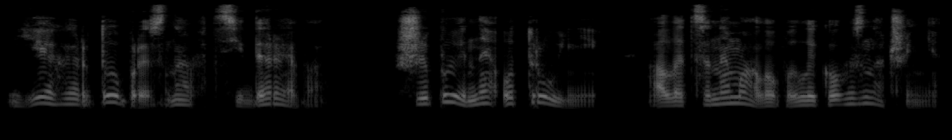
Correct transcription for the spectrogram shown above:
Єгер добре знав ці дерева, Шипи не отруйні, але це не мало великого значення.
